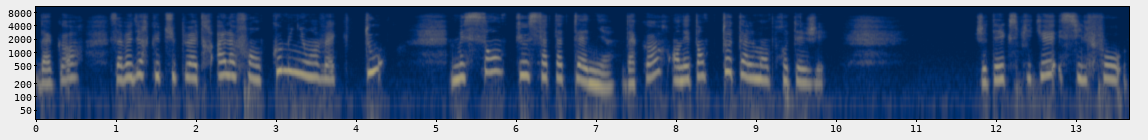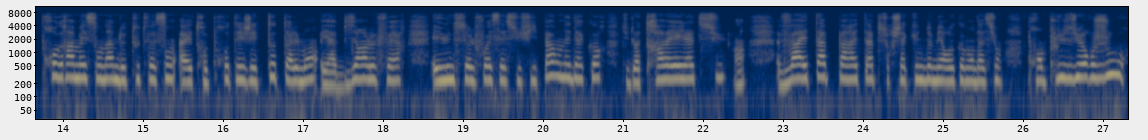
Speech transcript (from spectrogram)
d'accord? Ça veut dire que tu peux être à la fois en communion avec tout, mais sans que ça t'atteigne, d'accord? En étant totalement protégé. Je t'ai expliqué s'il faut programmer son âme de toute façon à être protégée totalement et à bien le faire. Et une seule fois, ça suffit pas, on est d'accord? Tu dois travailler là-dessus. Hein. Va étape par étape sur chacune de mes recommandations. Prends plusieurs jours.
